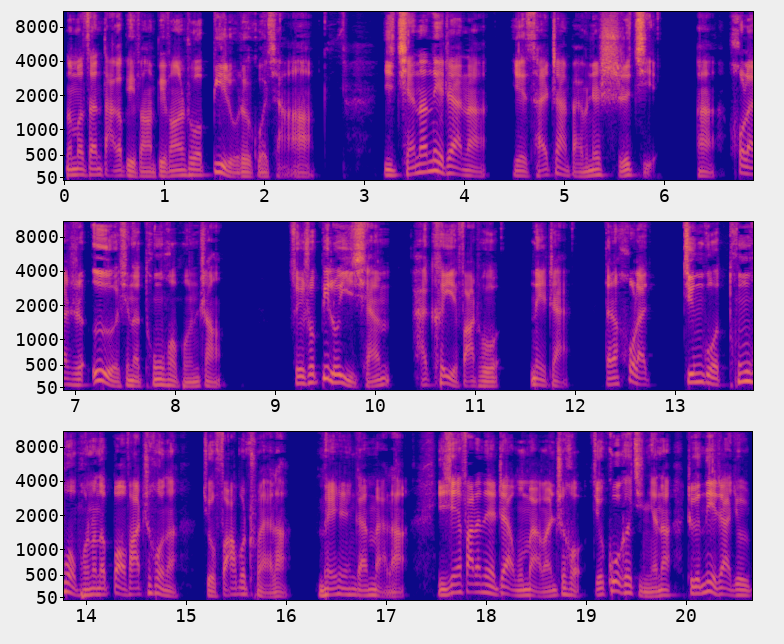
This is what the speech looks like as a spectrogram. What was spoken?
那么咱打个比方，比方说秘鲁这个国家啊，以前的内债呢也才占百分之十几啊，后来是恶性的通货膨胀，所以说秘鲁以前还可以发出内债，但是后来经过通货膨胀的爆发之后呢，就发不出来了。没人敢买了。以前发的内债，我们买完之后，就过个几年呢，这个内债就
